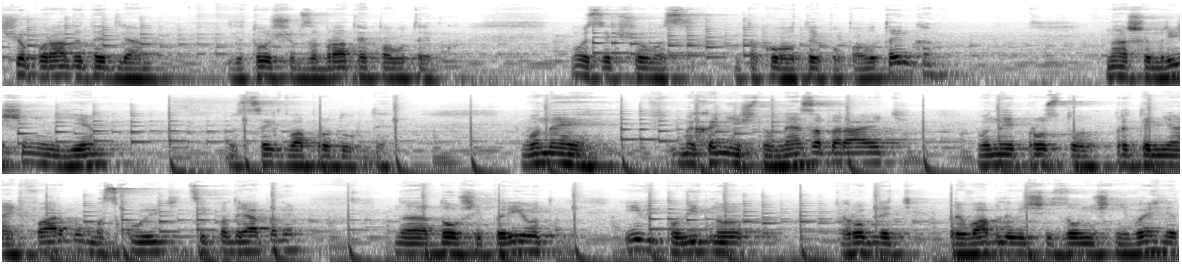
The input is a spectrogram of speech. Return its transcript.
Що порадити для, для того, щоб забрати павутинку? Ось якщо у вас такого типу павутинка, нашим рішенням є ось цих два продукти. Вони механічно не забирають, вони просто притемняють фарбу, маскують ці подряпини на довший період і відповідно роблять привабливіший зовнішній вигляд,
